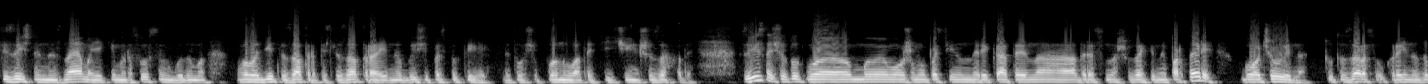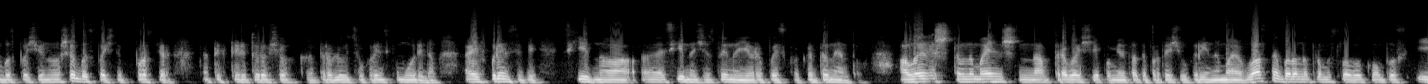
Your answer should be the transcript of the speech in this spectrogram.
фізично не знаємо, якими ресурсами будемо володіти завтра, післязавтра і в найближчій перспективі для того, щоб планувати ті чи інші заходи. Звісно, що тут ми, ми можемо постійно нарікати на адресу наших західних партнерів, бо очевидно, тут і зараз Україна забезпечує не лише безпечний простір на тих територіях, що контролюються українським урядом, а й в принципі східно, е, східна частина європейського континенту. Але ж тим не менш, нам треба ще пам'ятати про те, що Україна має власний оборонно-промисловий комплекс і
